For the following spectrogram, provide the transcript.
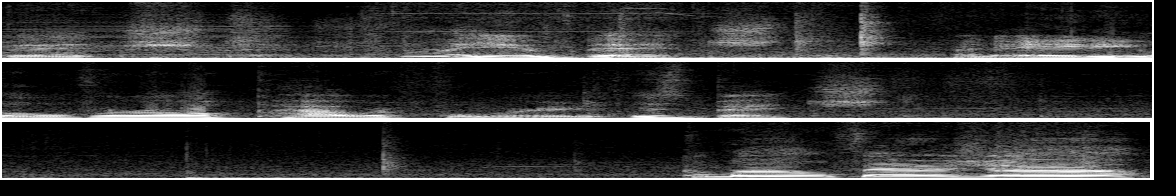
benched. I am benched. An 80 overall power forward is benched. Come on, Vergel!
